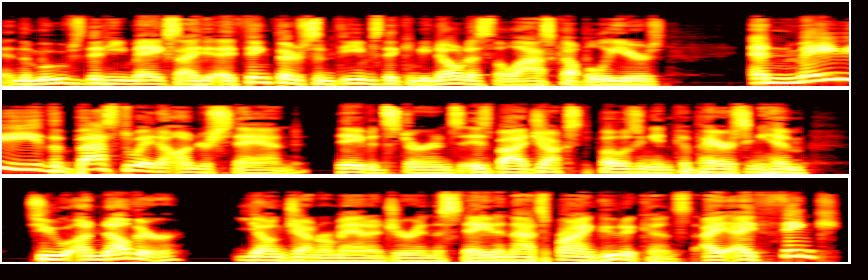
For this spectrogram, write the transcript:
and the moves that he makes. I, I think there's some themes that can be noticed the last couple of years. And maybe the best way to understand David Stearns is by juxtaposing and comparing him to another young general manager in the state, and that's Brian Gutekunst. I, I think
